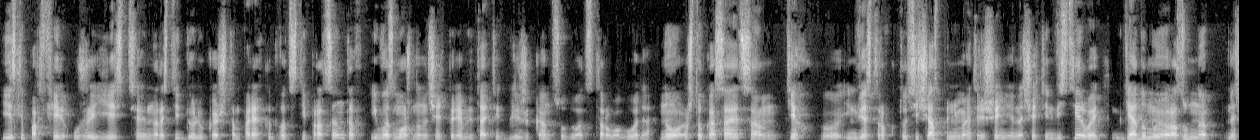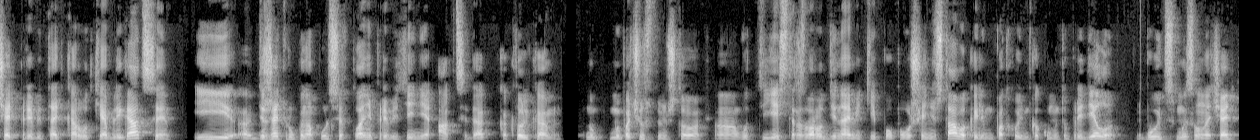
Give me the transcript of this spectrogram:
Если портфель уже есть, э, нарастить долю кэша там порядка 20% и, возможно, начать приобретать их ближе к концу 2022 года. Но что касается тех э, инвесторов, кто сейчас принимает решение начать инвестировать, я думаю, разумно начать приобретать короткие облигации и э, держать руку на пульсе в плане приобретения акций. Да? Как только ну, мы почувствуем, что э, вот есть разворот динамики по повышению ставок или мы подходим к какому-то пределу, будет смысл начать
